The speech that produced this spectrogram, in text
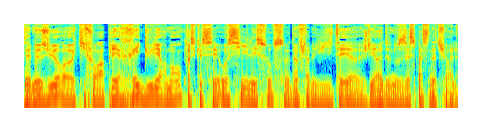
des mesures euh, qu'il faut rappeler régulièrement parce que c'est aussi les sources d'inflammabilité, euh, je dirais, de nos espaces naturels.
